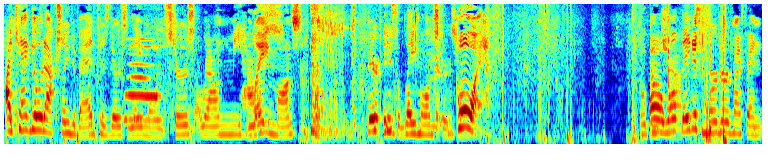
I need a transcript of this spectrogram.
I can't go actually to bed because there's lay monsters around me house. Lay monster. There is lay monsters. Boy. Open Oh well, they just murdered my friend,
